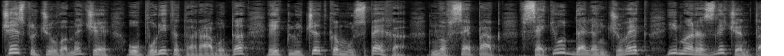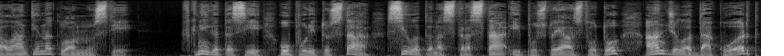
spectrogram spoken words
Често чуваме, че упоритата работа е ключът към успеха, но все пак всеки отделен човек има различен талант и наклонности – в книгата си «Упоритостта, силата на страста и постоянството» Анджела Дакуърт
